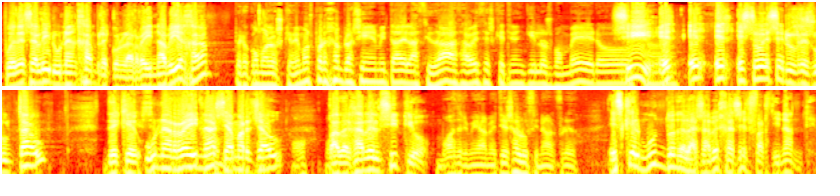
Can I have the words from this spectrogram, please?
puede salir un enjambre con la reina vieja. Pero como los que vemos, por ejemplo, así en mitad de la ciudad, a veces que tienen que ir los bomberos. Sí, ah. es- es- es- eso es el resultado de que una reina se ha marchado Oh, para dejar el sitio. Madre mía, me tienes alucinado, Alfredo. Es que el mundo de las abejas es fascinante.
